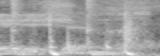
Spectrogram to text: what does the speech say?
Edition.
